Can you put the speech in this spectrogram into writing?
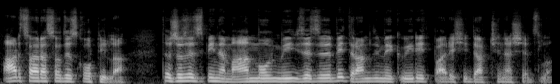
არც არასოდეს ყოფილა და ჟოზესპინამ ამ მიზეზებით რამდენიმე კვირით პარიზში დარჩენა შეძლო.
